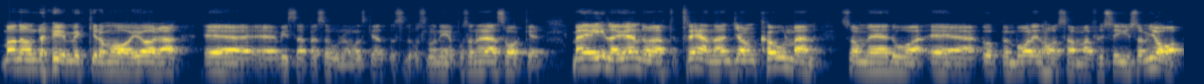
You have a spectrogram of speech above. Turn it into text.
man undrar hur mycket de har att göra, Eh, eh, vissa personer, om man ska slå, slå ner på sådana där saker. Men jag gillar ju ändå att tränaren John Coleman, som eh, då eh, uppenbarligen har samma frisyr som jag,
